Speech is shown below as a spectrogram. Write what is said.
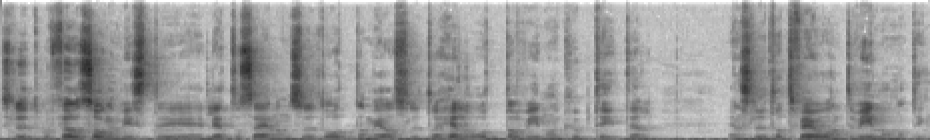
slutet på förra säsongen, visst det är lätt att säga när man slutar åtta, men jag slutar hellre åtta och vinner en cuptitel än slutar två och inte vinner någonting.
